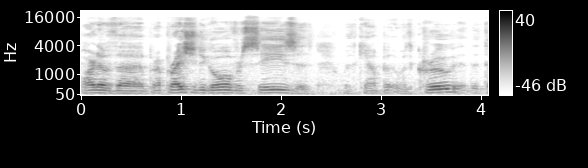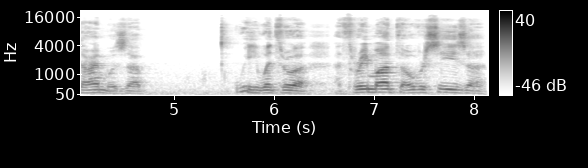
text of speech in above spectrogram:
Part of the preparation to go overseas with camp, with Cru at the time was uh, we went through a, a three month overseas uh,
